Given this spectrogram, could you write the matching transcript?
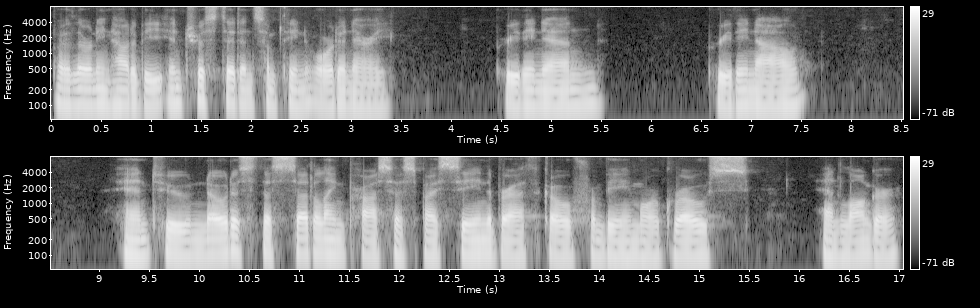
By learning how to be interested in something ordinary, breathing in, breathing out, and to notice the settling process by seeing the breath go from being more gross and longer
